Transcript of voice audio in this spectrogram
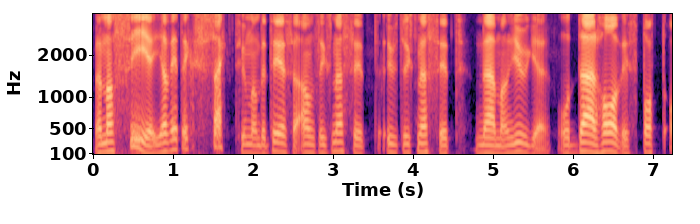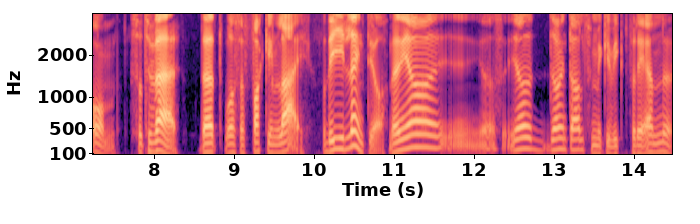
Men man ser, jag vet exakt hur man beter sig ansiktsmässigt, uttrycksmässigt när man ljuger. Och där har vi spot on. Så tyvärr, that was a fucking lie. Och det gillar inte jag, men jag, jag, jag drar inte allt för mycket vikt på det ännu.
